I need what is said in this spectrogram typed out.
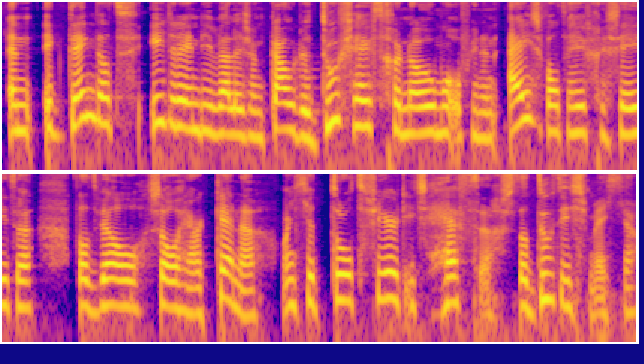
En ik denk dat iedereen die wel eens een koude douche heeft genomen of in een ijsbad heeft gezeten, dat wel zal herkennen. Want je trotseert iets heftigs. Dat doet iets met je.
